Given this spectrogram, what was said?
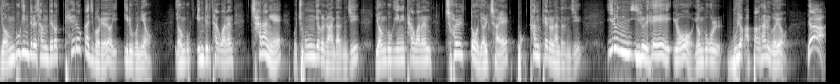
영국인들을 상대로 테러까지 벌여요. 이르군이요. 영국인들이 타고 가는 차량에 뭐 총격을 가한다든지 영국인이 타고 가는 철도 열차에 폭탄 테러를 한다든지 이런 일을 해요. 영국을 무력 압박을 하는 거예요. 야,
